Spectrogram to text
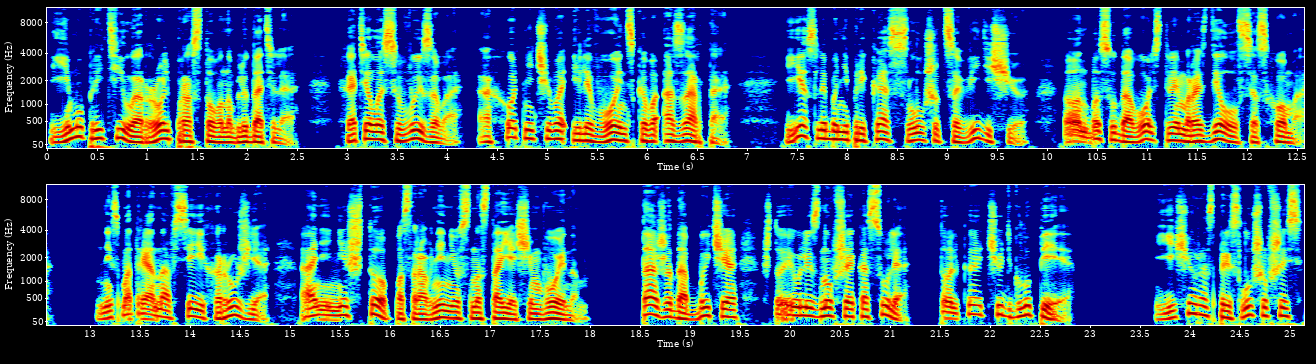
Ему притила роль простого наблюдателя — Хотелось вызова, охотничьего или воинского азарта. Если бы не приказ слушаться видящую, он бы с удовольствием разделался с Хома. Несмотря на все их ружья, они ничто по сравнению с настоящим воином. Та же добыча, что и улизнувшая косуля, только чуть глупее. Еще раз прислушавшись,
